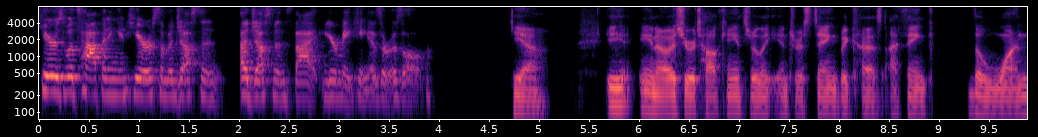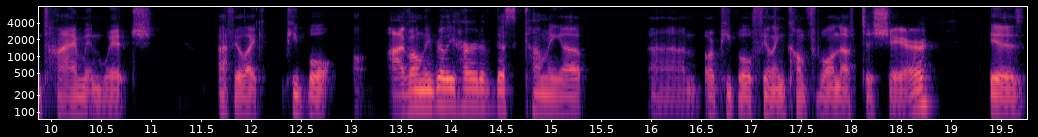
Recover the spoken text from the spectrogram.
here's what's happening and here are some adjustment adjustments that you're making as a result. Yeah. You know, as you were talking, it's really interesting because I think the one time in which I feel like people I've only really heard of this coming up um, or people feeling comfortable enough to share is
